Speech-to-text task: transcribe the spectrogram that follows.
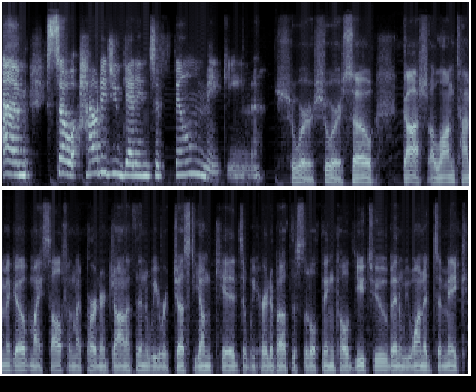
Um, so how did you get into filmmaking? Sure, sure. So, gosh, a long time ago, myself and my partner Jonathan, we were just young kids and we heard about this little thing called YouTube and we wanted to make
